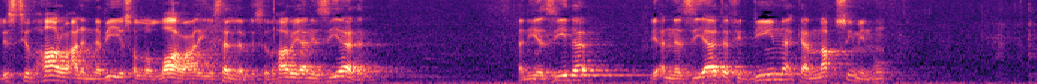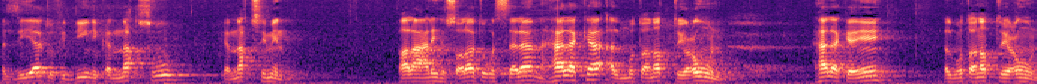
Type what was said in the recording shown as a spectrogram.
الاستظهار على النبي صلى الله عليه وسلم. الاستظهار يعني الزيادة. أن يزيد لأن الزيادة في الدين كالنقص منه. الزيادة في الدين كالنقص كالنقص منه. قال عليه الصلاة والسلام هلك المتنطعون. هلك إيه؟ المتنطعون.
